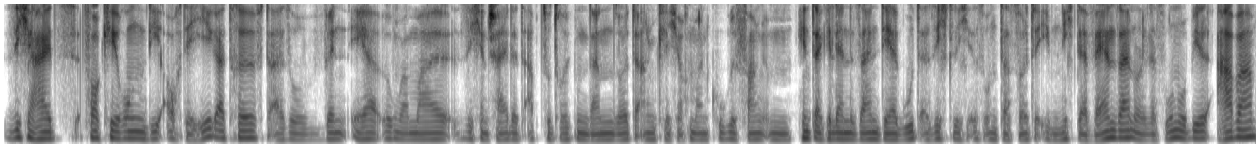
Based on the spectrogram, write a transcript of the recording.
Sicherheitsvorkehrungen, die auch der Jäger trifft. Also wenn er irgendwann mal sich entscheidet abzudrücken, dann sollte eigentlich auch mal ein Kugelfang im Hintergelände sein, der gut ersichtlich ist und das sollte eben nicht der Van sein oder das Wohnmobil, aber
